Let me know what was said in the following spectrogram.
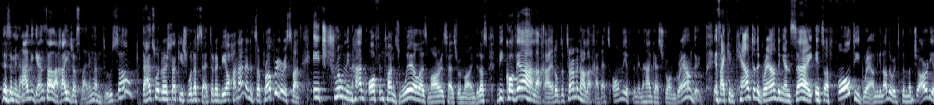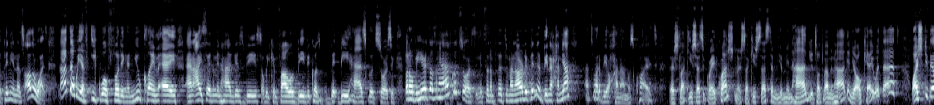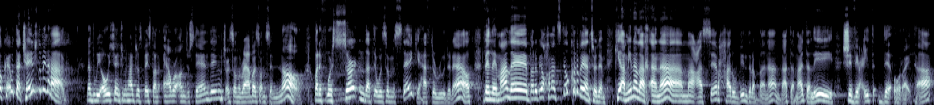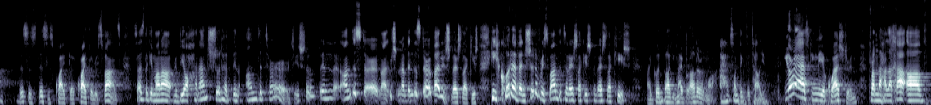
There's a minhag against halacha. You're just letting them do so. That's what Resh Lakish would have said to Rabbi Yohanan, and it's appropriate response. It's true. Minhag oftentimes will, as Maris has reminded us, be kovea halacha. It'll determine halacha. That's only if the minhag has strong grounding. If I can counter the grounding and say it's a faulty grounding, in other words, the majority opinion is otherwise. Not that we have equal footing and you claim A and I say the minhag is B, so we can follow B because B has good sourcing. But over here it doesn't have good sourcing. It's, an, it's a minority opinion. That's why Rabbi Yohanan was quiet. Resh Lakish has a great question. Resh Lakish says to him, you minhag, you talk about Uh, minhag and you're okay with that? Why should you be okay with that? Change the minhag. Now, do we always change the minhag just based on our understanding, just on the rabbi's understanding? No. But if we're certain that there was a mistake, you have to root it out. But Rabbi Yochanan still could have answered him. Ki amina lach ana ma'aser haruvin drabanan shivi'it deoraita. This is, this is quite, the, quite the response. Says the Gemara, Rabbi Yohanan should have been undeterred. He should have been undisturbed. He shouldn't have been disturbed by Resh Lakish. He could have and should have responded to Resh Lakish. Resh Lakish my good buddy, my brother-in-law, I have something to tell you. You're asking me a question from the halacha of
